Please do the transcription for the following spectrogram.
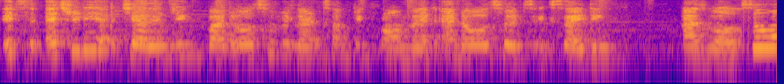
it's actually challenging but also we learn something from it and also it's exciting as well so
